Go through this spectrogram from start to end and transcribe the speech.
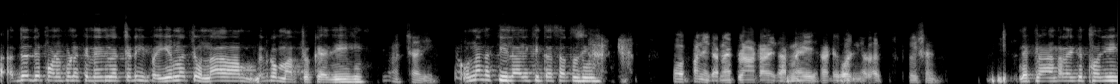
ਅੱਧੇ ਦੇ ਪੌਣੇ ਪੌਣੇ ਕਿੱਲੇ ਦੇ ਵਿੱਚ ਚੜੀ ਪਈ ਉਹਨਾਂ ਝੋਨਾ ਬਿਲਕੁਲ ਮਰ ਚੁੱਕਿਆ ਜੀ ਅੱਛਾ ਜੀ। ਉਹਨਾਂ ਦਾ ਕੀ ਇਲਾਜ ਕੀਤਾ ਸਰ ਤੁਸੀਂ? ਉਹ ਆਪਾਂ ਨਹੀਂ ਕਰਨਾ ਪਲਾਂਟ ਵਾਲੇ ਕਰਨਾ ਜੀ ਸਾਡੇ ਕੋਲ ਨਹੀਂ ਸੋਲੂਸ਼ਨ ਨੇ ਪਲਾਂਟ ਵਾਲੇ ਕਿੱਥੋਂ ਜੀ?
